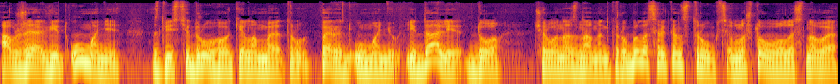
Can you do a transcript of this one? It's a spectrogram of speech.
А вже від Умані з 202 кілометру перед Уманю і далі до Червонознаменки робилась реконструкція, влаштовувалось нове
